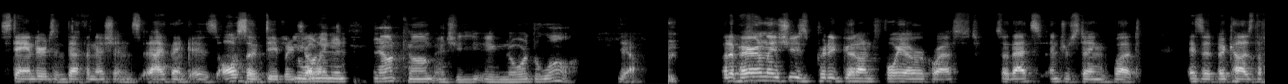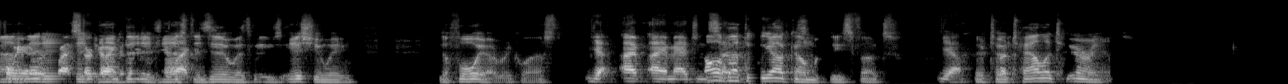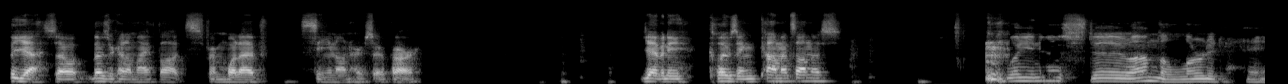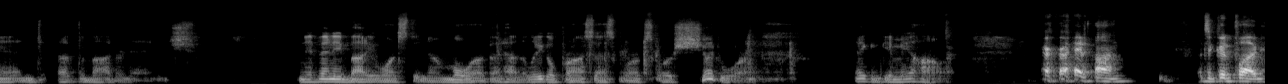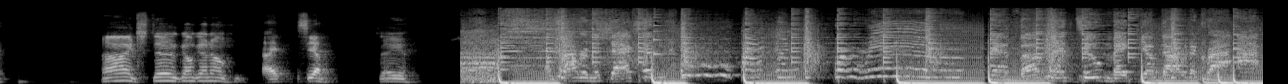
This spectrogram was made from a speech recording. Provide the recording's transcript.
standards and definitions, I think, is also deeply she troubling. wanted an outcome and she ignored the law. Yeah. But apparently, she's pretty good on FOIA requests. So, that's interesting. But is it because the bet FOIA it- requests are going to be it has to do with who's issuing the FOIA request. Yeah, I, I imagine All so. about the outcome with these folks. yeah. They're totalitarians. But yeah, so those are kind of my thoughts from what I've seen on her so far. You have any closing comments on this? Well, you know, Stu, I'm the Learned Hand of the modern age. And if anybody wants to know more about how the legal process works or should work, they can give me a holler. right on. That's a good plug. All right, Stu, go get them. All right, see ya. See ya. I'm sorry, Miss Jackson. Never meant to make your daughter cry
